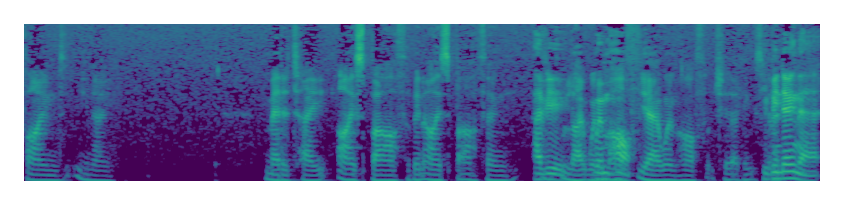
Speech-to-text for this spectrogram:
find, you know, meditate, ice bath. I've been ice bathing. have you, Like Wim, Wim Hof. Hof? Yeah, Wim Hof, which I think You've been doing that.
